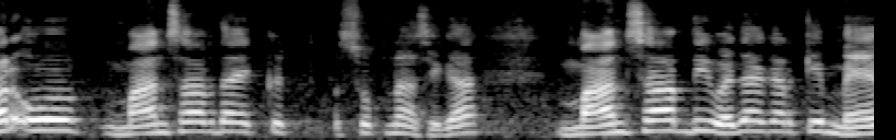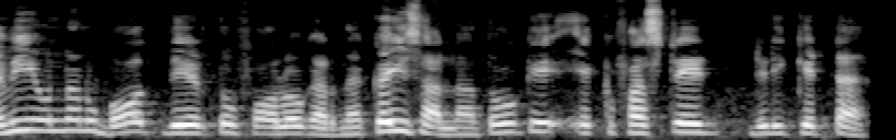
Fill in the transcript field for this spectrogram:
ਪਰ ਉਹ ਮਾਨ ਸਾਹਿਬ ਦਾ ਇੱਕ ਸੁਪਨਾ ਸੀਗਾ। ਮਾਨ ਸਾਹਿਬ ਦੀ ਵਜ੍ਹਾ ਕਰਕੇ ਮੈਂ ਵੀ ਉਹਨਾਂ ਨੂੰ ਬਹੁਤ ਦੇਰ ਤੋਂ ਫੋਲੋ ਕਰਦਾ, ਕਈ ਸਾਲਾਂ ਤੋਂ ਕਿ ਇੱਕ ਫਸਟ ਏਡ ਜਿਹੜੀ ਕਿੱਟ ਹੈ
